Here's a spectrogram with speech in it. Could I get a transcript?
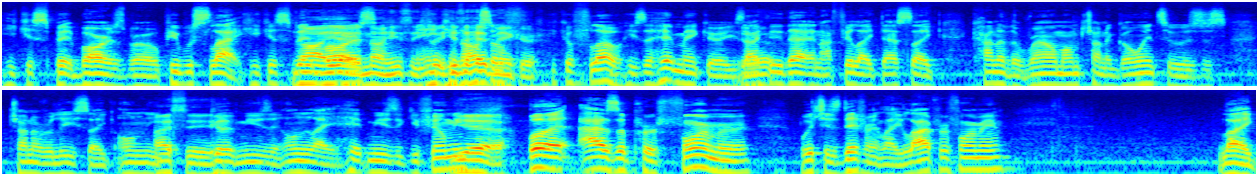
he can spit bars, bro. People slack. He can spit No, yeah, bars. no, he's he's a- he he's a hit maker. He can flow. He's a hit maker. Exactly Yeah. that. And I feel like that's like kind of the realm I'm trying to go into is just trying to release like only good music, only like hit music. You feel me? Yeah. But as a performer, which is different, like live performing, like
